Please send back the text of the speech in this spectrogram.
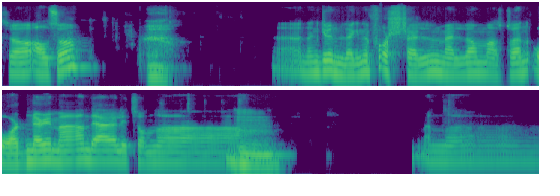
Så altså Ja. eh, Den grunnleggende forskjellen mellom altså en ordinary man, det er litt sånn uh, Mm. Men eh,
